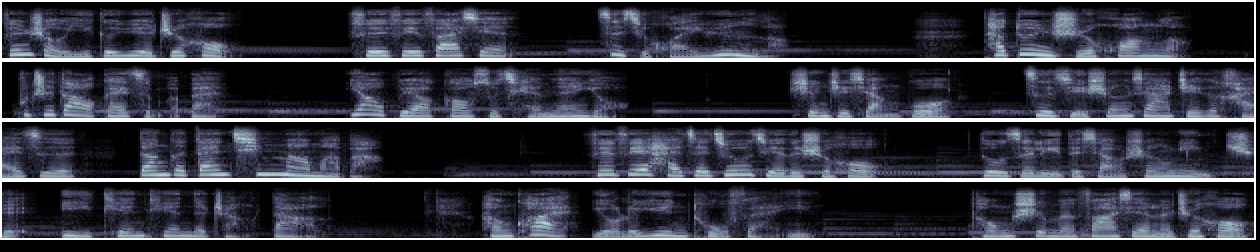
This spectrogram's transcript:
分手一个月之后。菲菲发现自己怀孕了，她顿时慌了，不知道该怎么办，要不要告诉前男友，甚至想过自己生下这个孩子当个单亲妈妈吧。菲菲还在纠结的时候，肚子里的小生命却一天天的长大了，很快有了孕吐反应。同事们发现了之后，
